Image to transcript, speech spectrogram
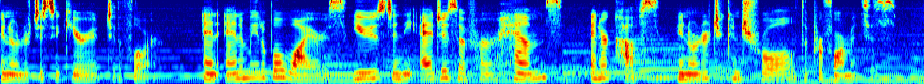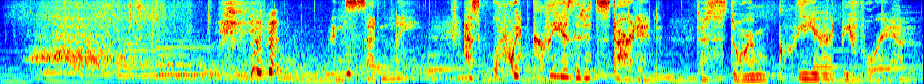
in order to secure it to the floor, and animatable wires used in the edges of her hems and her cuffs in order to control the performances. and suddenly, as quickly as it had started, the storm cleared before him.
